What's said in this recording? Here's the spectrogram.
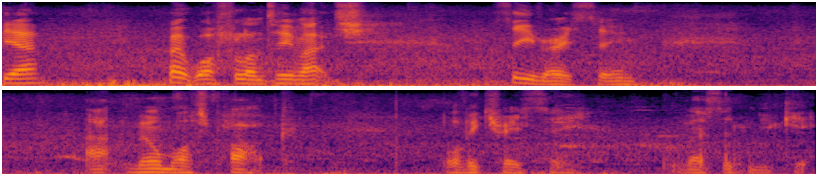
Yeah, won't waffle on too much. See you very soon at Millmarsh Park, Bovey Tracey versus Newquay.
